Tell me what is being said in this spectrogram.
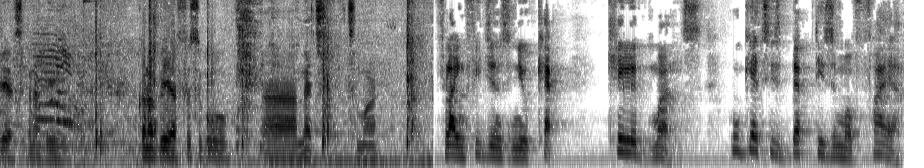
yeah, it's going to be going to be a physical uh, match tomorrow. Flying Fijian's new cap, Caleb Muntz, who gets his baptism of fire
